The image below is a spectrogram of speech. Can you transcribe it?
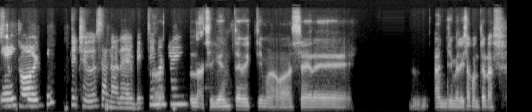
it's Okay, you. to choose another victim. Andrei. La siguiente víctima va a ser eh, Angie Melissa Contreras.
